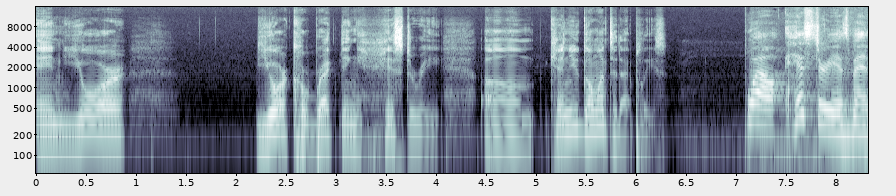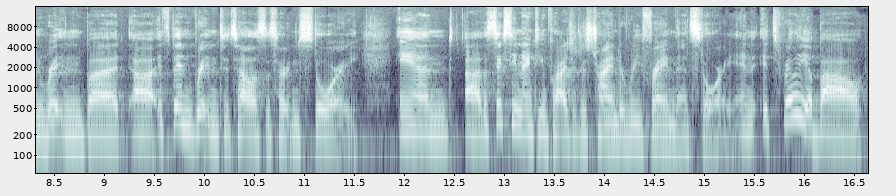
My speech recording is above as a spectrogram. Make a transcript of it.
and your you're correcting history. Um, can you go into that, please? Well, history has been written, but uh, it's been written to tell us a certain story. And uh, the 1619 Project is trying to reframe that story. And it's really about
